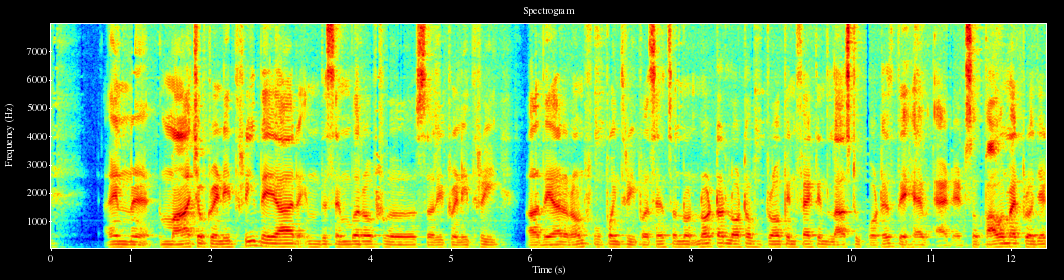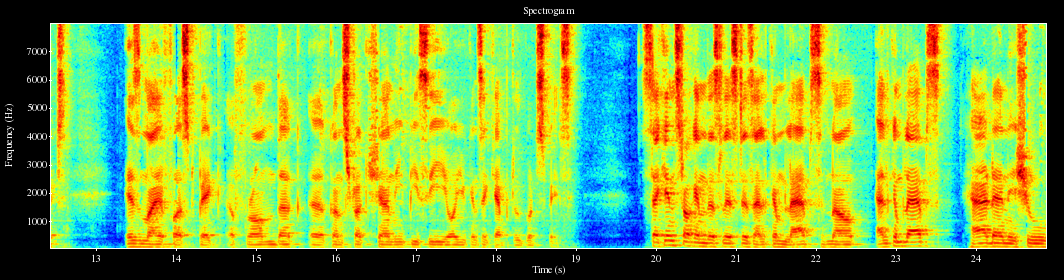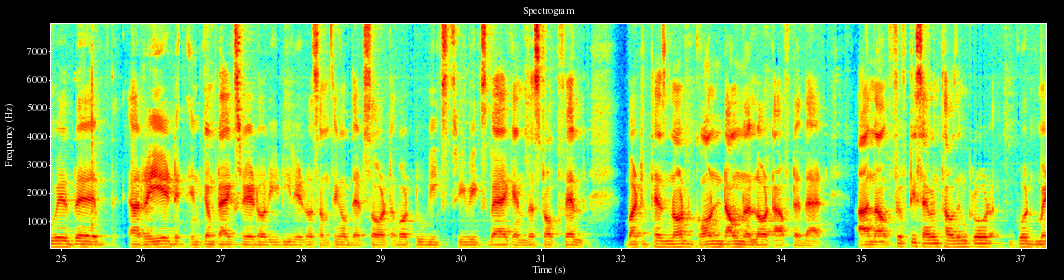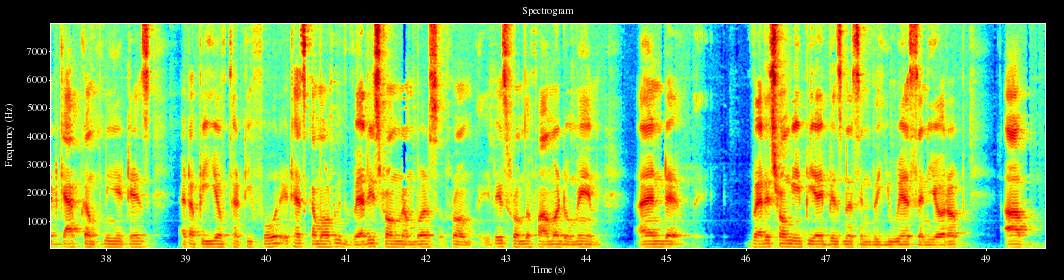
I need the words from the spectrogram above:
in March of 23 they are in December of uh, sorry 23 uh, they are around 4.3% so not, not a lot of drop in fact in the last two quarters they have added so Power Mech projects is my first pick uh, from the uh, construction EPC or you can say capital goods space second stock in this list is Alkem Labs now Alkem Labs had an issue with a, a, raid, income tax raid or ED raid or something of that sort about two weeks, three weeks back, and the stock fell. But it has not gone down a lot after that. Uh, now, 57,000 crore, good mid cap company it is at a PE of 34. It has come out with very strong numbers from, it is from the pharma domain. And uh, very strong API business in the US and Europe. Uh,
